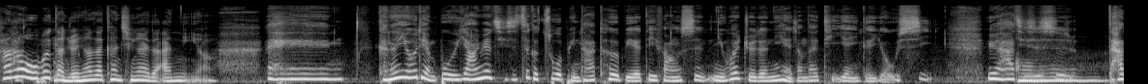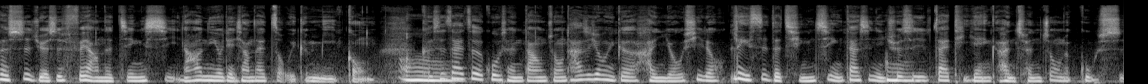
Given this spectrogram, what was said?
他那我会不会感觉像在看《亲爱的安妮》啊？哎。可能有点不一样，因为其实这个作品它特别的地方是，你会觉得你很像在体验一个游戏，因为它其实是它的视觉是非常的精细，然后你有点像在走一个迷宫。可是在这个过程当中，它是用一个很游戏的类似的情境，但是你却是在体验一个很沉重的故事，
